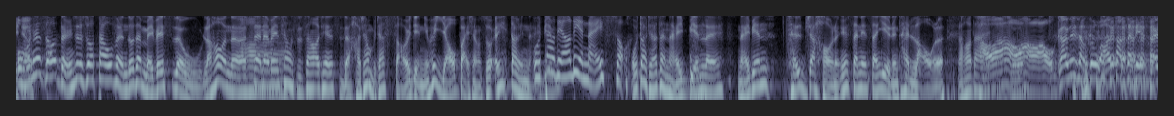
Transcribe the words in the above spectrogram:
我们那时候等于是说，大部分人都在眉飞色舞，然后呢，在那边唱十三号天使的，好像比较少一点。你会摇摆，想说，哎，到底哪？我到底要练哪一首？我到底要在哪一边嘞？哪一边才是比较好呢？因为三天三夜有点太老了。然后大家好啊，好啊，好啊！我刚刚就想说我要唱三天三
